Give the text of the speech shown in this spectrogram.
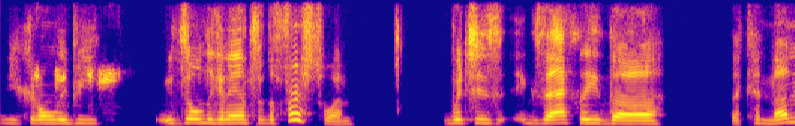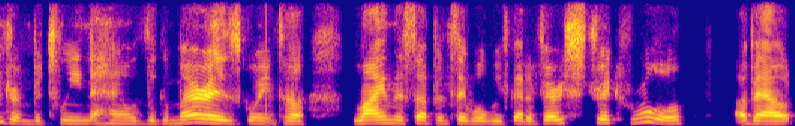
you could only be, it's only going to answer the first one, which is exactly the the conundrum between how the Gemara is going to line this up and say, well, we've got a very strict rule about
